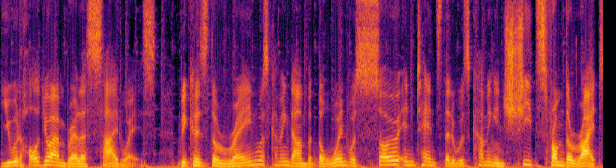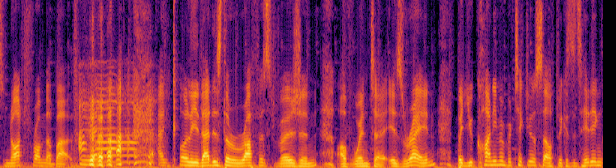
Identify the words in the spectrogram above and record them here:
you would hold your umbrella sideways because the rain was coming down, but the wind was so intense that it was coming in sheets from the right, not from above. Ah. and Coley, that is the roughest version of winter is rain, but you can't even protect yourself because it's hitting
